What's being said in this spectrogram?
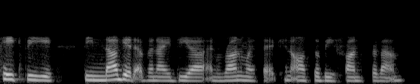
take the, the nugget of an idea and run with it can also be fun for them.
